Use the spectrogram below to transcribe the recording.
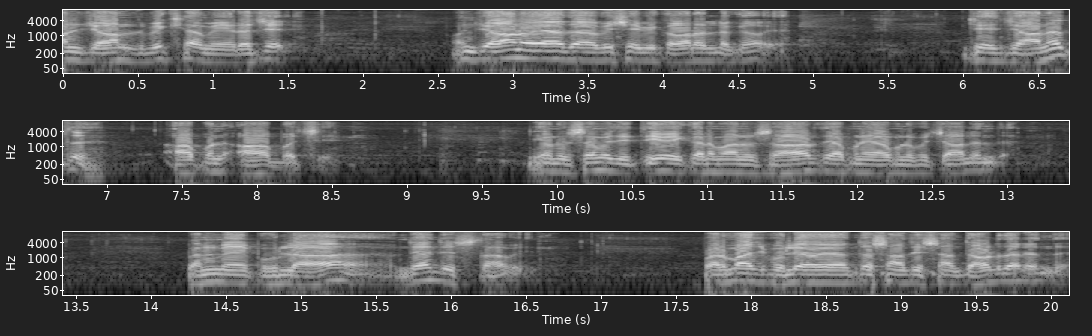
ਅਣਜਾਣ ਵਿਖਿਆ ਮੇ ਰਚੇ। ਅਣਜਾਣ ਹੋਇਆ ਦਾ ਵਿਸ਼ੇ ਵਿਕਾਰਨ ਲੱਗਾ ਹੋਇਆ ਜੇ ਜਾਣਤ, ਆਪਨ ਆਪ ਬਚੇ। ਜੇ ਉਹਨੂੰ ਸਮਝ ਦਿੱਤੀ ਹੋਈ ਕਰਮਾਂ ਅਨੁਸਾਰ ਤੇ ਆਪਣੇ ਆਪ ਨੂੰ ਬਚਾ ਲੈਂਦਾ। ਪਨ ਮੈਂ ਭੁੱਲਾ ਦੇ ਦਿਸਤਾਵੇ ਪਰਮਾ ਚ ਭੁੱਲਿਆ ਹੋਇਆ, ਦਸਾਂ ਦਿਸਾਂ ਦੌੜਦਾ ਰਹਿੰਦਾ।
